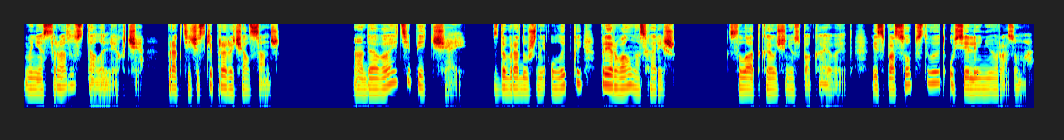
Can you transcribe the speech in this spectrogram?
Мне сразу стало легче, практически прорычал Санж. А давайте пить чай. С добродушной улыбкой прервал нас Хариш. Сладкое очень успокаивает и способствует усилению разума.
